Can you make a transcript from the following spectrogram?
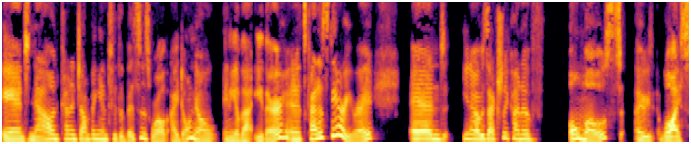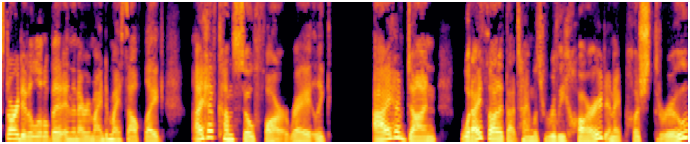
And now kind of jumping into the business world, I don't know any of that either. And it's kind of scary, right? And, you know, I was actually kind of almost, I, well, I started a little bit and then I reminded myself, like, I have come so far, right? Like, I have done what I thought at that time was really hard and I pushed through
